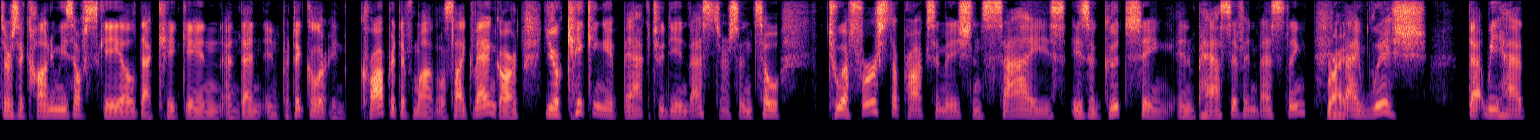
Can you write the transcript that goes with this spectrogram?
there's economies of scale that kick in. And then in particular in cooperative models like Vanguard, you're kicking it back to the investors. And so to a first approximation, size is a good thing in passive investing. Right. I wish that we had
